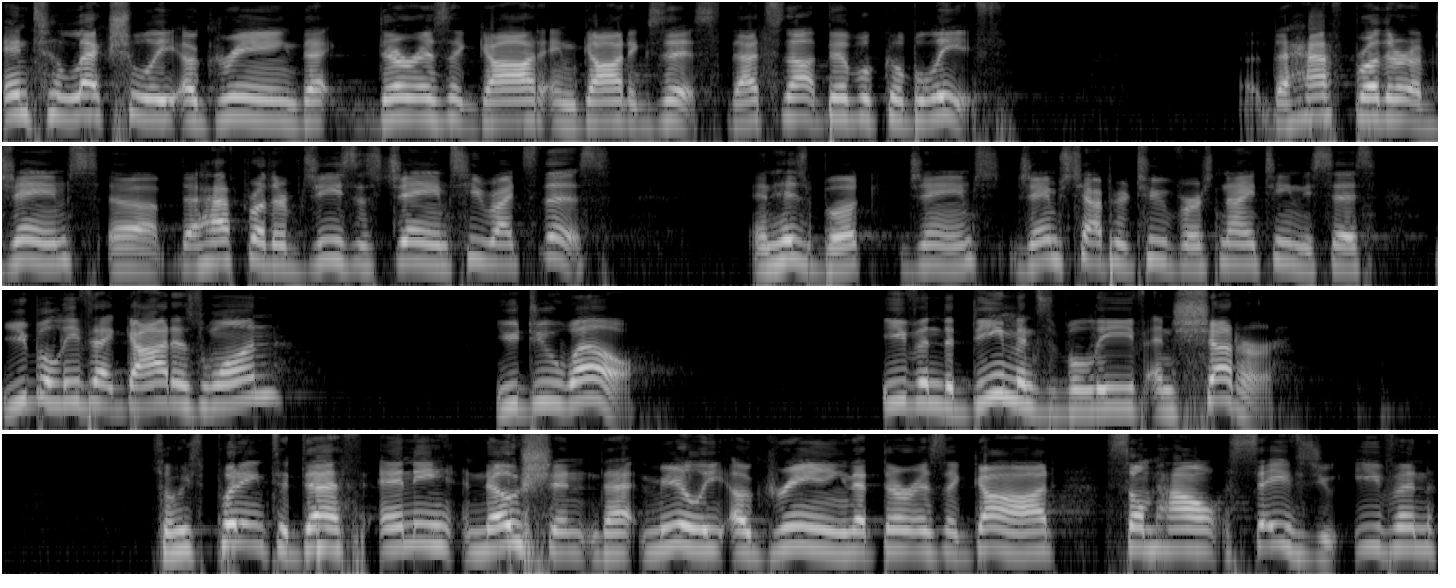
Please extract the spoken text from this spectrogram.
intellectually agreeing that there is a God and God exists. That's not biblical belief. The half brother of James, uh, the half brother of Jesus, James, he writes this in his book, James, James chapter 2, verse 19. He says, You believe that God is one? You do well. Even the demons believe and shudder. So he's putting to death any notion that merely agreeing that there is a God somehow saves you. Even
